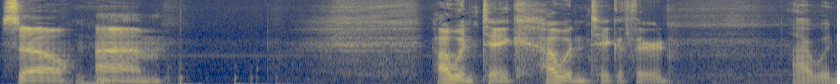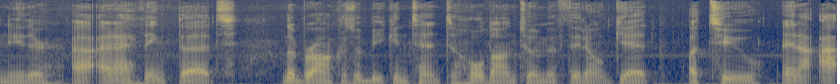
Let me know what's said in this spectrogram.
So um, I wouldn't take I wouldn't take a third. I wouldn't either. Uh, and I think that the Broncos would be content to hold on to him if they don't get a two. And I, I,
